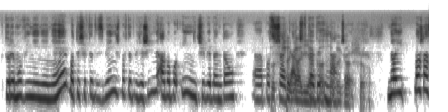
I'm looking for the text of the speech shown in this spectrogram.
który mówi nie, nie, nie, bo ty się wtedy zmienisz, bo wtedy będziesz inny, albo bo inni ciebie będą e, postrzegać wtedy inaczej. Gorszą. No i można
